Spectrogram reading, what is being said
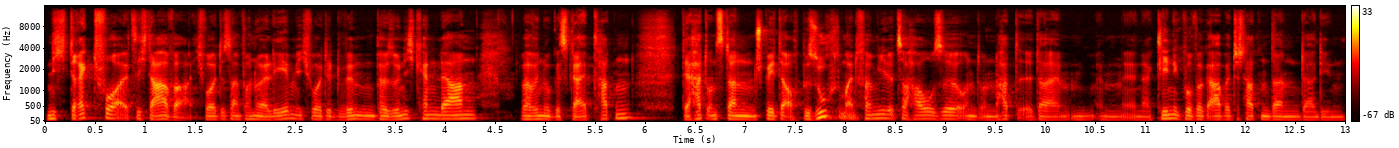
nicht direkt vor, als ich da war. Ich wollte es einfach nur erleben. Ich wollte Wim persönlich kennenlernen, weil wir nur geskypt hatten. Der hat uns dann später auch besucht, meine Familie zu Hause und, und hat äh, da im, im, in der Klinik, wo wir gearbeitet hatten, dann da den,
